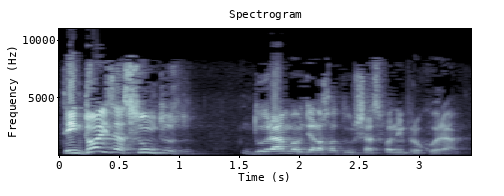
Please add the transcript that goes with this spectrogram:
Tem dois assuntos do Rambam de alachot do chá, vocês podem procurar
